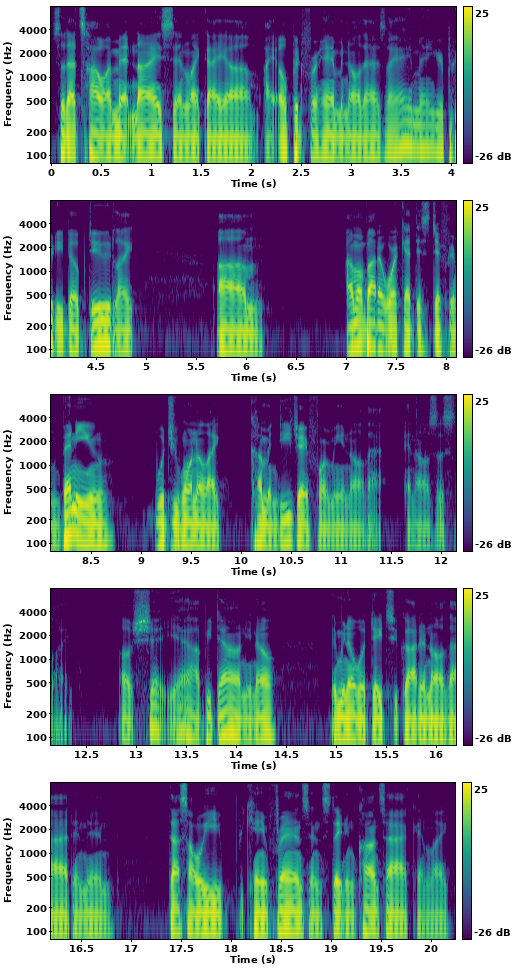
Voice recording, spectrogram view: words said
So that's how I met Nice, and like I um, I opened for him and all that. I was like, hey man, you're a pretty dope dude. Like, um, I'm about to work at this different venue. Would you want to like come and DJ for me and all that? And I was just like, oh shit, yeah, I'll be down. You know, let me know what dates you got and all that. And then that's how we became friends and stayed in contact. And like,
